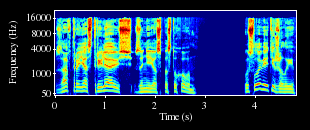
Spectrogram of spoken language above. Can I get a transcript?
«Завтра я стреляюсь за нее с Пастуховым. Условия тяжелые».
